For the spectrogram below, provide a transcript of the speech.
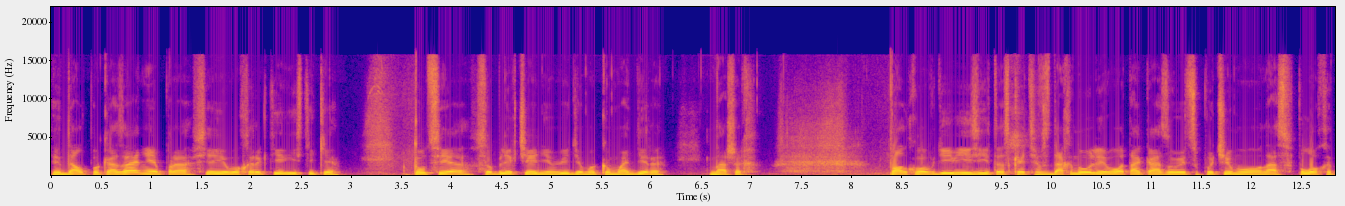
и дал показания про все его характеристики. Тут все с облегчением, видимо, командиры наших полков дивизии, так сказать, вздохнули. Вот, оказывается, почему у нас плохо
